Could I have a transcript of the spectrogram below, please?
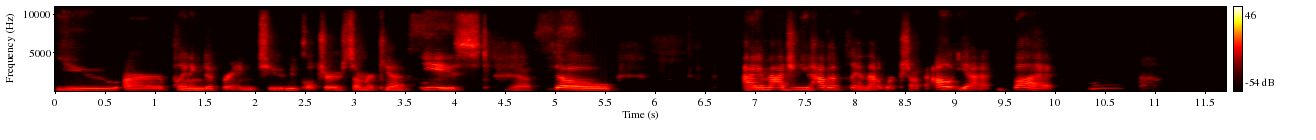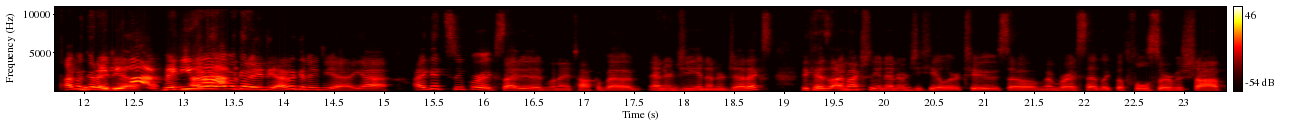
you are planning to bring to New Culture Summer Camp Yes. East. Yes. So I imagine you haven't planned that workshop out yet, but I have a good maybe you idea. have, maybe you I have. have a good idea. I have a good idea. Yeah. I get super excited when I talk about energy and energetics because I'm actually an energy healer too. So remember I said like the full service shop,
